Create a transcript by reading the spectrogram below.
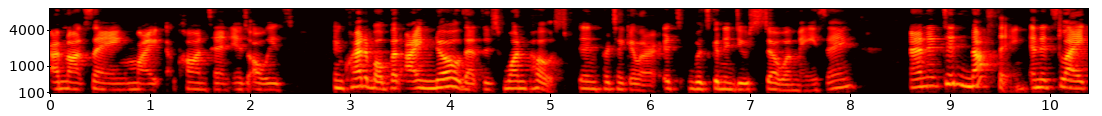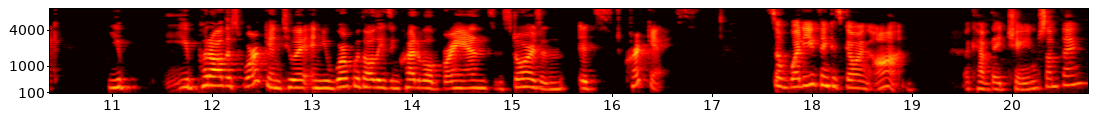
I'm not saying my content is always incredible, but I know that this one post in particular, it was going to do so amazing. And it did nothing. And it's like, you you put all this work into it and you work with all these incredible brands and stores and it's crickets. so what do you think is going on? Like have they changed something?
